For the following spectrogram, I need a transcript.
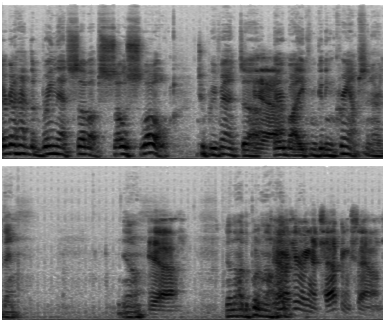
they're gonna have to bring that sub up so slow to prevent uh, Yeah. everybody from getting cramps and everything. You know, yeah. they'll know how to put them in a They're high. hearing a tapping sound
